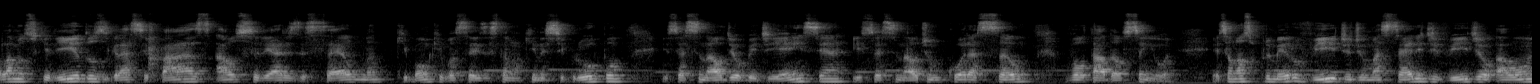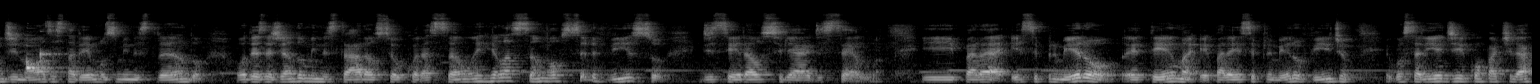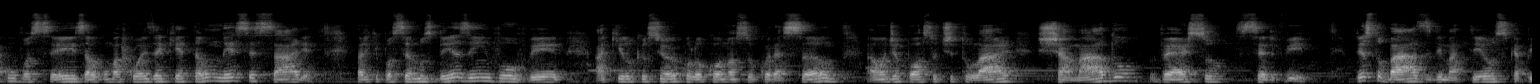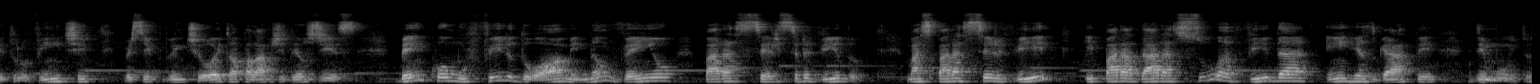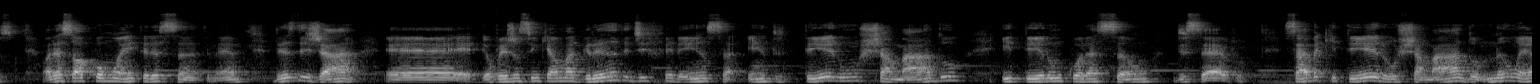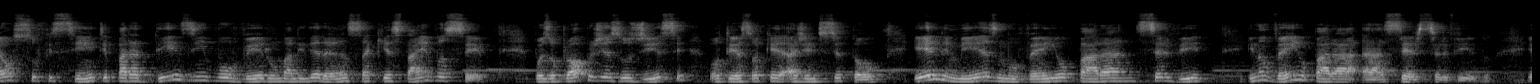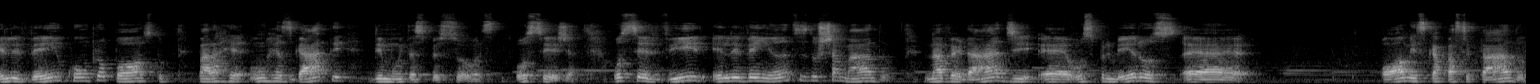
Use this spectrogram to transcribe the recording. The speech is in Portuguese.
Olá meus queridos, graça e paz, auxiliares de célula, que bom que vocês estão aqui neste grupo, isso é sinal de obediência, isso é sinal de um coração voltado ao Senhor. Esse é o nosso primeiro vídeo de uma série de vídeos onde nós estaremos ministrando ou desejando ministrar ao seu coração em relação ao serviço de ser auxiliar de célula. E para esse primeiro eh, tema e para esse primeiro vídeo, eu gostaria de compartilhar com vocês alguma coisa que é tão necessária para que possamos desenvolver aquilo que o Senhor colocou no nosso coração, aonde eu posso titular chamado verso servir. Texto base de Mateus capítulo 20, versículo 28, a palavra de Deus diz: bem como o Filho do Homem não veio para ser servido, mas para servir e para dar a sua vida em resgate de muitos. Olha só como é interessante, né? Desde já, é, eu vejo assim que há uma grande diferença entre ter um chamado e ter um coração de servo. Saiba que ter o chamado não é o suficiente para desenvolver uma liderança que está em você. Pois o próprio Jesus disse, o texto que a gente citou, ele mesmo veio para servir e não veio para uh, ser servido. Ele veio com um propósito para um resgate de muitas pessoas. Ou seja, o servir ele vem antes do chamado. Na verdade, é, os primeiros é, homens capacitados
